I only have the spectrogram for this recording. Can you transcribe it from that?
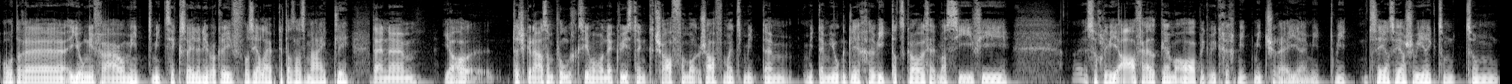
Oder äh, eine junge Frau mit, mit sexuellen Übergriffen, die sie erlebt hat als Mädchen. Dann, ähm, ja, das war genau so ein Punkt gewesen, wo wir nicht gewusst haben, schaffen wir, schaffen wir jetzt mit dem, mit dem Jugendlichen weiterzugehen. Es hat massive so ein bisschen wie Anfälle am Abend, wirklich mit, mit Schreien, mit, mit sehr, sehr schwierig zum, zum,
